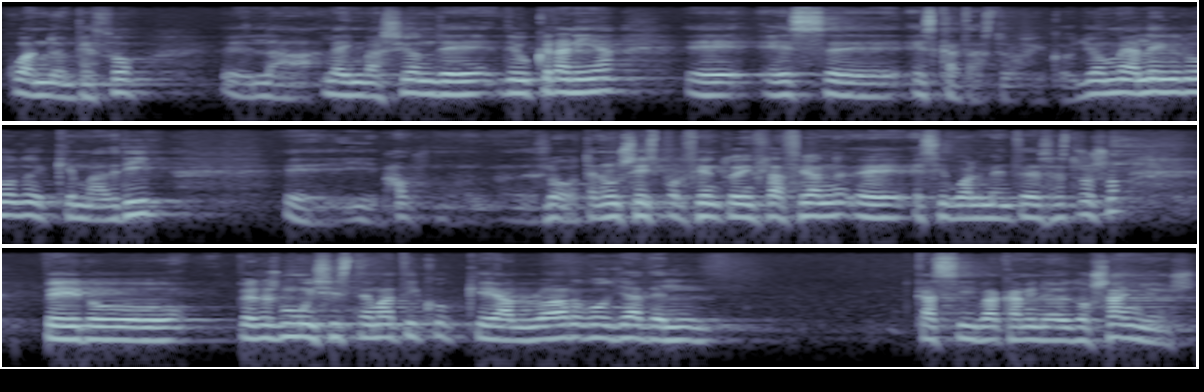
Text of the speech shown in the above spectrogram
cuando empezó eh, la, invasión de, Ucrania, eh, eh, es, catastrófico. Yo me alegro de que Madrid, y vamos, luego, tener un 6% de inflación es igualmente desastroso, pero, pero es muy sistemático que a lo largo ya del casi va camino de dos años,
